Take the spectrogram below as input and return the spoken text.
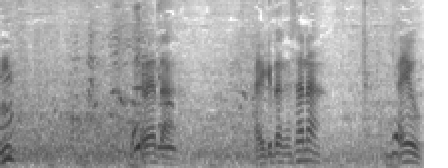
Hmm? Kereta. Ayo kita ke sana. Ayo.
